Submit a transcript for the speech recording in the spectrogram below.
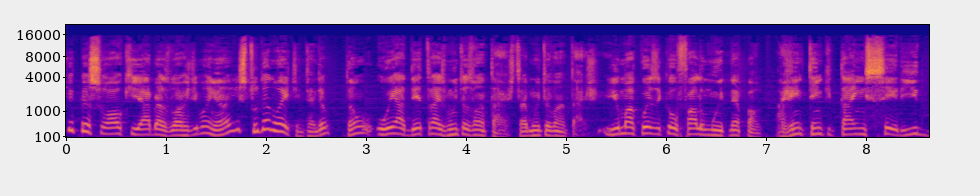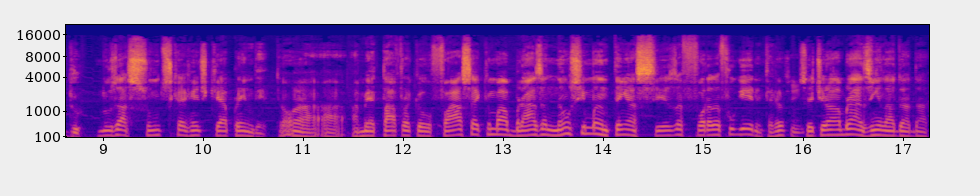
e o pessoal que abre as lojas de manhã estuda à noite, entendeu? Então, o EAD traz muitas vantagens, traz muita vantagem. E uma coisa que eu falo muito, né, Paulo? A gente tem que estar tá inserido nos assuntos que a gente quer aprender. Então, a, a, a, metáfora que eu faço é que uma brasa não se mantém acesa fora da fogueira, entendeu? Sim. Você tira uma brasinha lá da, da,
